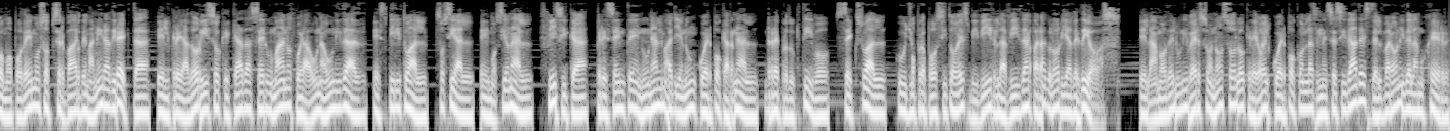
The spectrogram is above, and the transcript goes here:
Como podemos observar de manera directa, el Creador hizo que cada ser humano fuera una unidad, espiritual, social, emocional, física, presente en un alma y en un cuerpo carnal, reproductivo, sexual, cuyo propósito es vivir la vida para gloria de Dios. El amo del universo no solo creó el cuerpo con las necesidades del varón y de la mujer,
